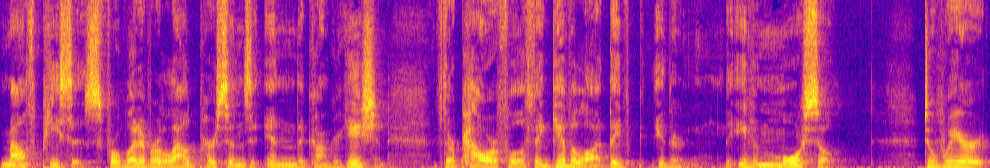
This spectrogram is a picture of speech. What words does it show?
mouthpieces for whatever loud persons in the congregation. If they're powerful, if they give a lot, they've either even more so. To where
